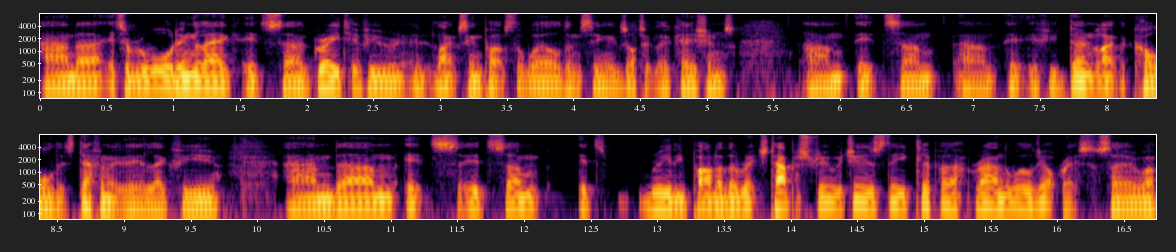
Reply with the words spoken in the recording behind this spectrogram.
And uh, it's a rewarding leg. It's uh, great if you like seeing parts of the world and seeing exotic locations. Um, it's um, um, if you don't like the cold, it's definitely a leg for you, and um, it's it's um, it's really part of the rich tapestry, which is the Clipper Round the World Yacht Race. So uh,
